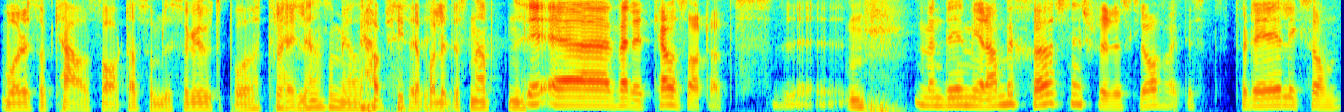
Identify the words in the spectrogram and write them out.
Var det så kaosartat som det såg ut på trailern som jag Ja, tittade på lite snabbt nyss? Det är väldigt kaosartat. Mm. Men det är mer ambitiöst än jag trodde det skulle vara faktiskt. För det är liksom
